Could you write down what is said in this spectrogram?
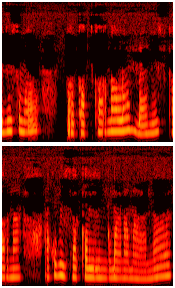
ini semua berkat karena lomba nih karena aku bisa keliling ke mana-mana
